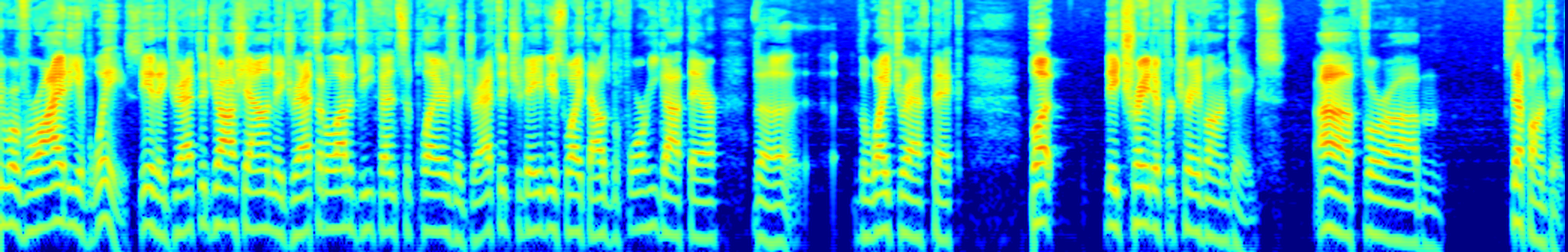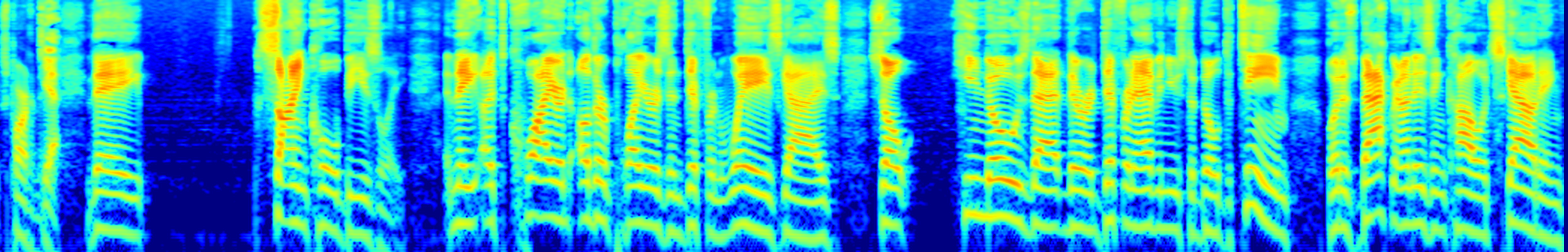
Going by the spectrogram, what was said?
through a variety of ways. Yeah, they drafted Josh Allen. They drafted a lot of defensive players. They drafted Tre'Davious White. That was before he got there, the the white draft pick. But they traded for Trevon Diggs, uh, for um, Stephon Diggs. Pardon me. Yeah. They signed Cole Beasley. And they acquired other players in different ways, guys. So he knows that there are different avenues to build the team, but his background is in college scouting,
